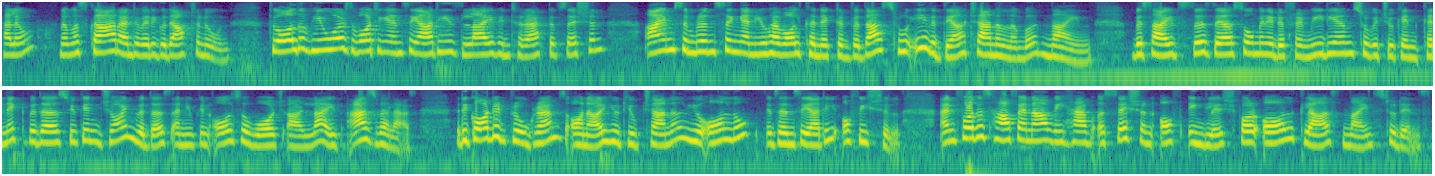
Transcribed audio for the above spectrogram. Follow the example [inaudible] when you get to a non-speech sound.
Hello, Namaskar and a very good afternoon. To all the viewers watching NCERT's live interactive session, I am Simran Singh and you have all connected with us through eVidya channel number 9. Besides this, there are so many different mediums through which you can connect with us, you can join with us and you can also watch our live as well as recorded programs on our YouTube channel. You all know it's NCRT official. And for this half an hour, we have a session of English for all class 9 students.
